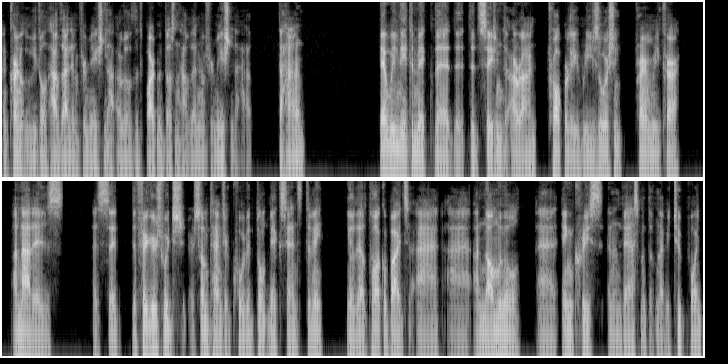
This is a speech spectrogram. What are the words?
And currently, we don't have that information, or the department doesn't have that information to have to hand. Then we need to make the, the, the decisions around properly resourcing primary care. And that is, as I said, the figures which sometimes are quoted don't make sense to me you know, they'll talk about a nominal uh, increase in investment of maybe two point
